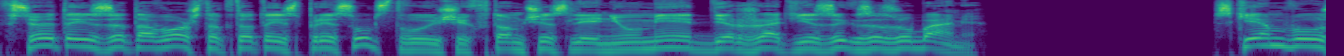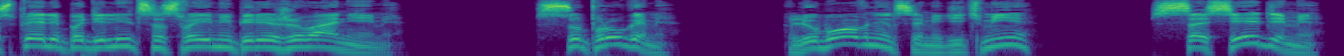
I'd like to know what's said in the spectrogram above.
Все это из-за того, что кто-то из присутствующих, в том числе, не умеет держать язык за зубами. С кем вы успели поделиться своими переживаниями? С супругами? Любовницами? Детьми? С соседями?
